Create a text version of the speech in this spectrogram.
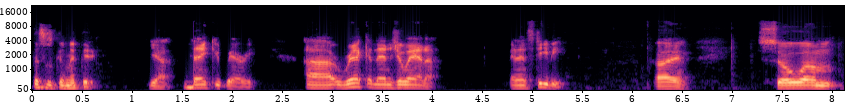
this is going to be. Yeah. Thank you, Barry. Uh, Rick, and then Joanna, and then Stevie. Hi. So, um,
